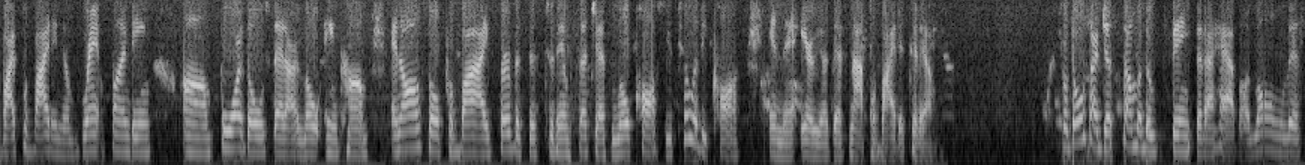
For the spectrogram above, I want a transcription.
by providing them grant funding um, for those that are low income and also provide services to them such as low cost utility costs in that area that's not provided to them. So those are just some of the things that I have a long list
